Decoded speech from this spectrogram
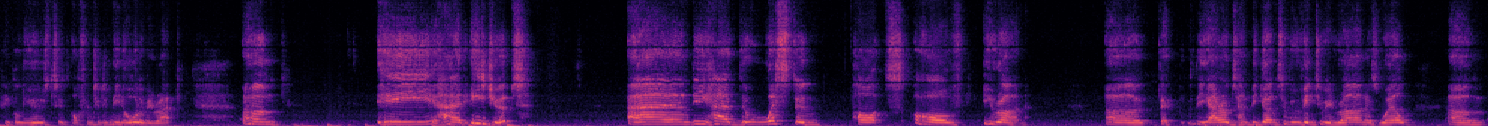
people use to often to mean all of Iraq. Um, he had Egypt and he had the western parts of Iran. Uh, the, the Arabs had begun to move into Iran as well. Um,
